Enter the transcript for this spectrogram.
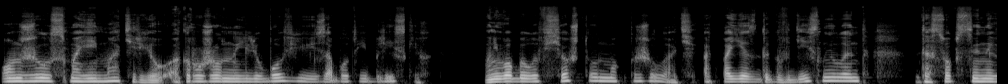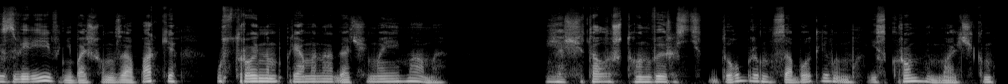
«Он жил с моей матерью, окруженной любовью и заботой близких. У него было все, что он мог пожелать, от поездок в Диснейленд до собственных зверей в небольшом зоопарке, устроенном прямо на даче моей мамы. Я считала, что он вырастет добрым, заботливым и скромным мальчиком.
